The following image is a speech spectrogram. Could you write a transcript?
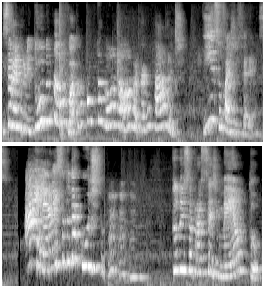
E você vai imprimir tudo? Não, bota no computador, na obra, pega um tablet. Isso faz diferença. Ah, Helena, isso tudo é custo. Hum, hum, hum. Tudo isso é procedimento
